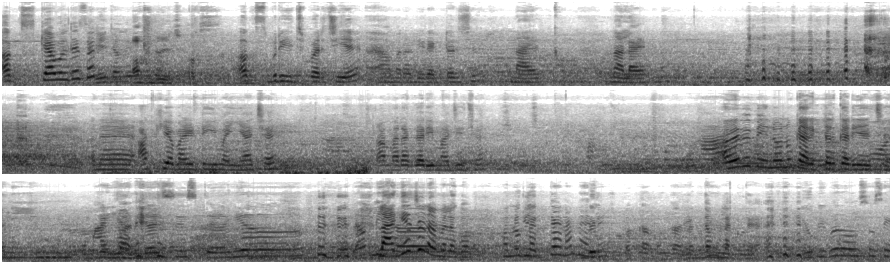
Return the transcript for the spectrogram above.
अक्स क्या बोलते हैं सर अक्स ब्रिज अक्स અક્ષ બ્રિજ પર છીએ આ અમારા ડિરેક્ટર છે નાયક નાલાયક અને આખી અમારી ટીમ અહીંયા છે આ અમારા ગરિમાજી છે હવે બી બહેનોનું કેરેક્ટર કરીએ છીએ My younger sister here. લાગે છે ને અમે લોકો हम लोग लगते हैं ना पहले पक्का पक्का एकदम लगते हैं You people also say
